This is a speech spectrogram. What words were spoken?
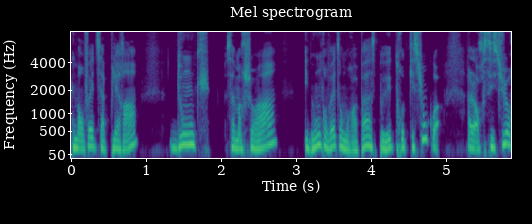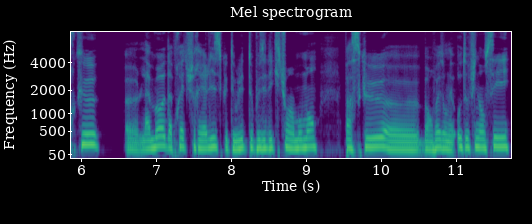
ben en fait ça plaira. Donc ça marchera. Et donc en fait on n'aura pas à se poser trop de questions quoi. Alors c'est sûr que euh, la mode après tu réalises que tu es obligé de te poser des questions à un moment parce que euh, ben, en fait on est autofinancé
